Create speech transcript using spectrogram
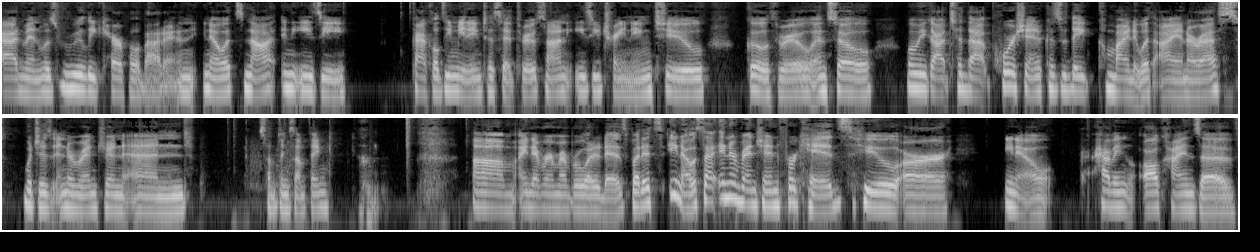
admin was really careful about it. And, you know, it's not an easy faculty meeting to sit through. It's not an easy training to go through. And so when we got to that portion, because they combined it with INRS, which is intervention and something something. Um, I never remember what it is, but it's you know it's that intervention for kids who are, you know, having all kinds of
